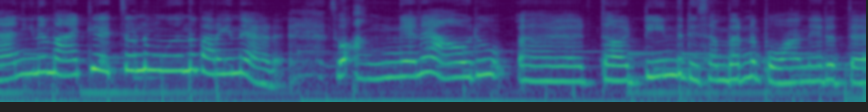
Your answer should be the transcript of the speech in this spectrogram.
ഞാനിങ്ങനെ മാറ്റി വെച്ചുകൊണ്ട് മൂന്നെന്ന് പറയുന്നതാണ്. സോ അങ്ങനെ ആ ഒരു തേർട്ടീൻത് ഡിസംബറിന് പോകാൻ നേരത്ത്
